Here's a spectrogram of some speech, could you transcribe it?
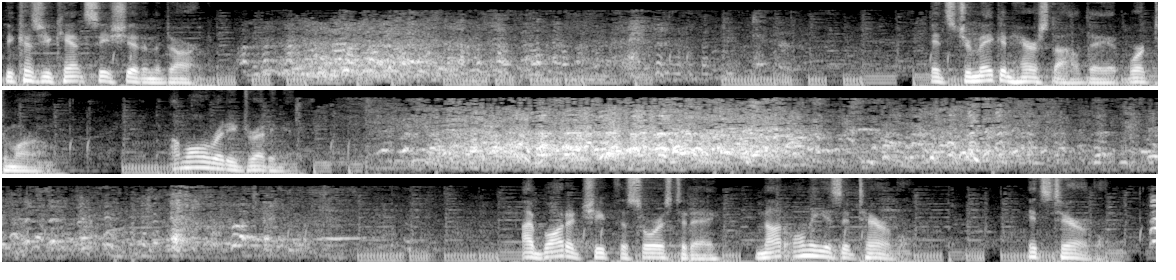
Because you can't see shit in the dark. It's Jamaican hairstyle day at work tomorrow. I'm already dreading it. I bought a cheap thesaurus today, not only is it terrible, it's terrible.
